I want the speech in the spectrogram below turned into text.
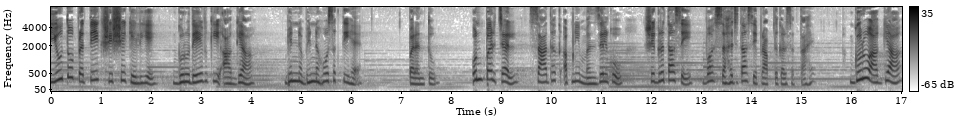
यूँ तो प्रत्येक शिष्य के लिए गुरुदेव की आज्ञा भिन्न भिन्न हो सकती है, परंतु उन पर चल साधक अपनी मंजिल को शीघ्रता से व सहजता से प्राप्त कर सकता है। गुरु आज्ञा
